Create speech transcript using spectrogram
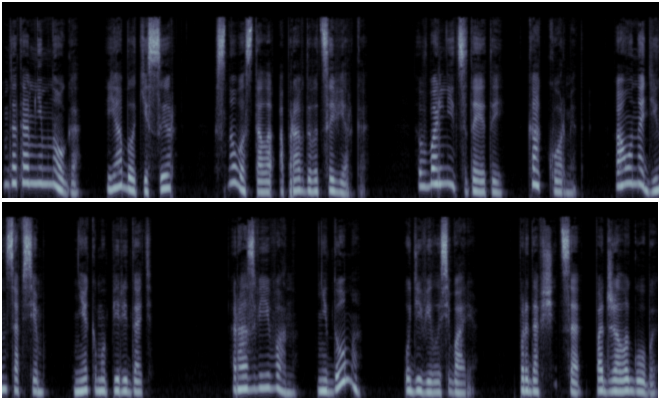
«Да там немного. Яблоки, сыр». Снова стала оправдываться Верка. «В больнице-то этой как кормят? А он один совсем, некому передать». «Разве Иван не дома?» — удивилась Варя. Продавщица поджала губы.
